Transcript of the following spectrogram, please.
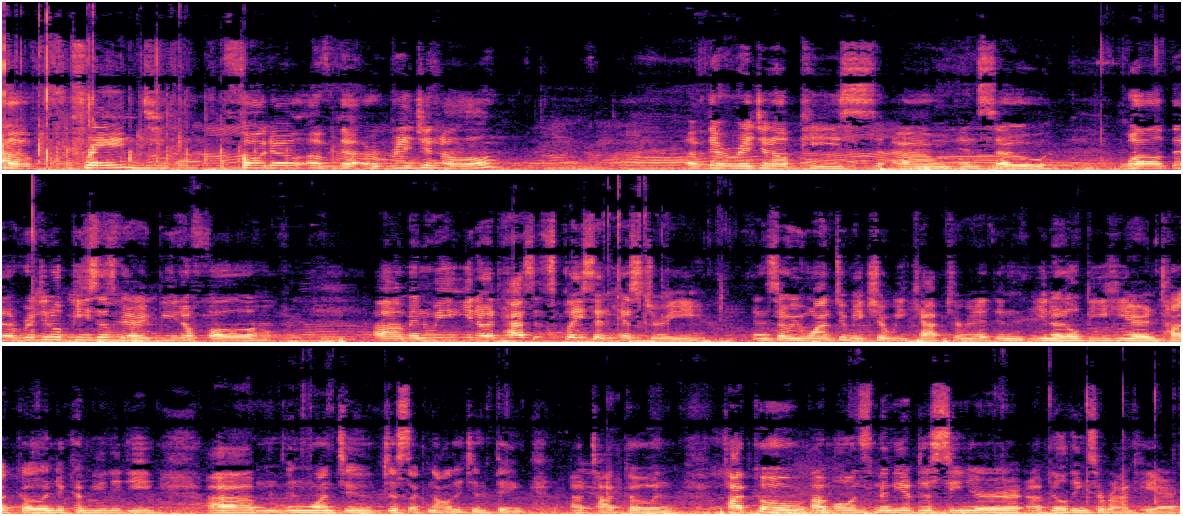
a framed photo of the original of the original piece. Um, and so while the original piece is very beautiful, um, and we, you know, it has its place in history, and so we want to make sure we capture it and, you know, it'll be here in Todco in the community um, and want to just acknowledge and thank uh, Todco. And Todco um, owns many of the senior uh, buildings around here.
